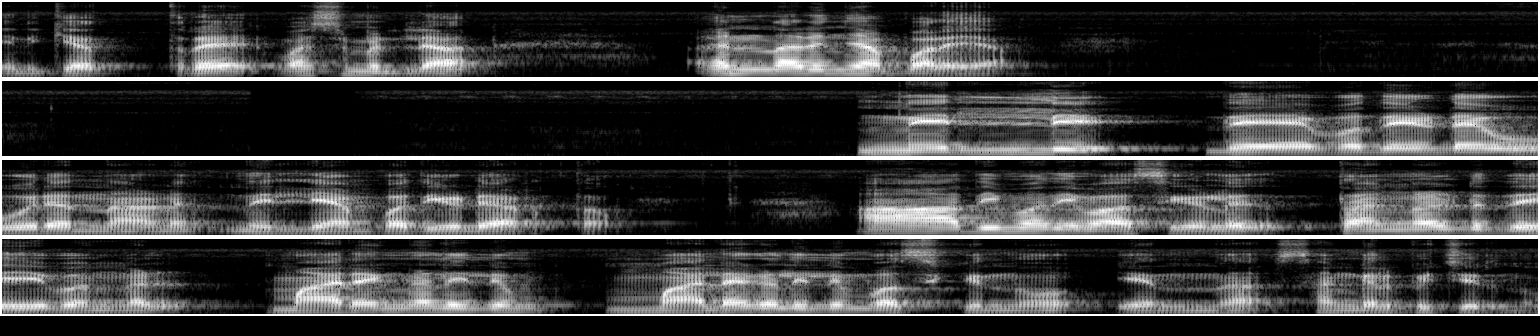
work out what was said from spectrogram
എനിക്ക് അത്ര വശമില്ല. എന്നാലും ഞാൻ പറയാം. നെല്ല് ദേവതയുടെ ഊരെന്നാണ് നെല്ലിയാമ്പതിയുടെ അർത്ഥം. ആദിമനിവാസികൾ തങ്ങളുടെ ദൈവങ്ങൾ മരങ്ങളിലും മലകളിലും വസിക്കുന്നു എന്ന് സങ്കല്പിച്ചിരുന്നു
